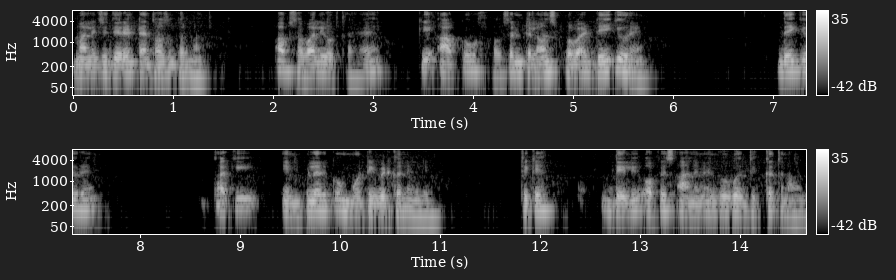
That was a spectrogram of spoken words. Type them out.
मान लीजिए दे रहे हैं टेन थाउज़ेंड पर मंथ अब सवाल ये उठता है कि आपको हाउस रेंट अलाउंस प्रोवाइड दे क्यों रहे हैं? दे क्यों रहे हैं? ताकि एम्प्लॉयर को मोटिवेट करने के लिए। ठीक है? डेली ऑफ़िस आने में इनको कोई दिक्कत ना हो।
